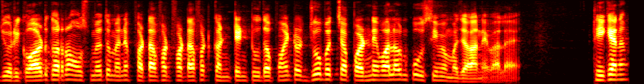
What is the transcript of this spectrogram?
जो रिकॉर्ड कर रहा हूँ, उसमें तो मैंने फटाफट फटाफट कंटेंट टू द पॉइंट और जो बच्चा पढ़ने वाला है, उनको उसी में मज़ा आने वाला है। ठीक है ना?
